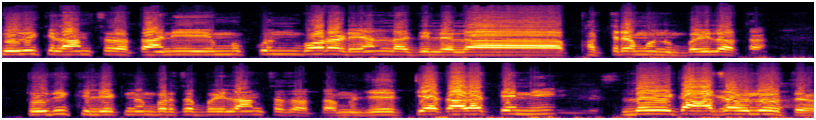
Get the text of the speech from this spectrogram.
तो देखील आमचाच होता. आणि मुकुंद बोराडे यांना दिलेला फत्र्या म्हणून बैल होता. तो देखील एक नंबरचा बैल आमचाच होता. म्हणजे त्या काळात त्यांनी लय गाजवलं होतं.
